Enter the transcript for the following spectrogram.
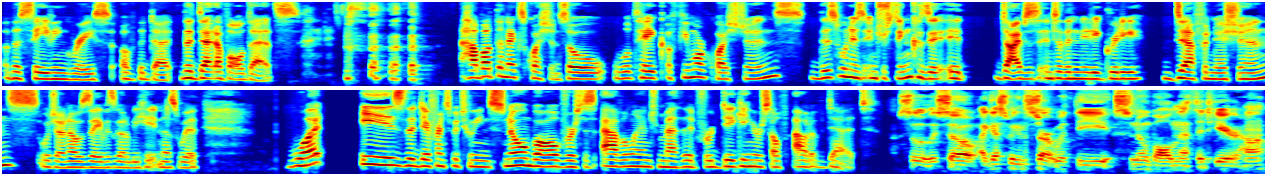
the saving grace of the debt, the debt of all debts. How about the next question? So we'll take a few more questions. This one is interesting because it, it dives us into the nitty gritty definitions, which I know Zave is going to be hitting us with. What is the difference between snowball versus avalanche method for digging yourself out of debt? Absolutely. So I guess we can start with the snowball method here, huh?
